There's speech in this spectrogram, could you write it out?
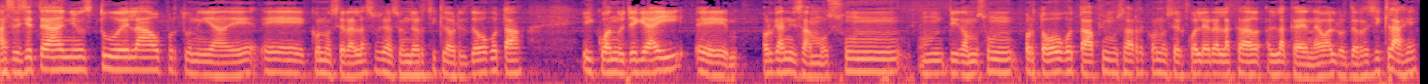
Hace siete años tuve la oportunidad de eh, conocer a la Asociación de Recicladores de Bogotá y cuando llegué ahí eh, organizamos un, un, digamos, un, por todo Bogotá fuimos a reconocer cuál era la, la cadena de valor de reciclaje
